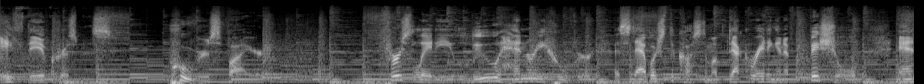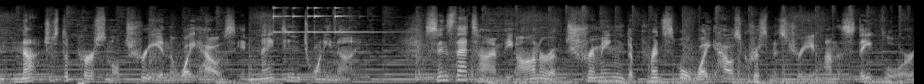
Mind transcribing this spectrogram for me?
eighth day of Christmas. Hoover's Fire. First Lady Lou Henry Hoover established the custom of decorating an official and not just a personal tree in the White House in 1929. Since that time, the honor of trimming the principal White House Christmas tree on the state floor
